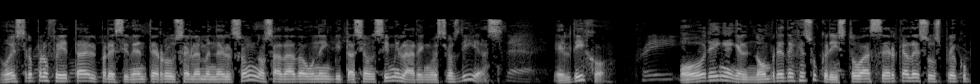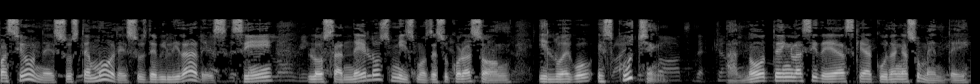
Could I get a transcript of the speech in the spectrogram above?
Nuestro profeta, el presidente Russell M. Nelson, nos ha dado una invitación similar en nuestros días. Él dijo, Oren en el nombre de Jesucristo acerca de sus preocupaciones, sus temores, sus debilidades, sí, los anhelos mismos de su corazón, y luego escuchen. Anoten las ideas que acudan a su mente,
